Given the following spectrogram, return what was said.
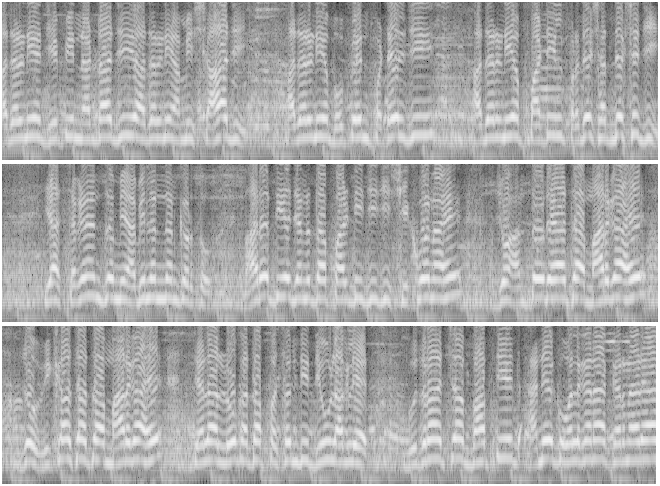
आदरणीय जे पी नड्डाजी आदरणीय अमित शहाजी आदरणीय भूपेन पटेलजी आदरणीय पाटील प्रदेश अध्यक्षजी या सगळ्यांचं मी अभिनंदन करतो. भारतीय जनता पार्टीची जी शिकवण आहे जो अंत्योदयाचा मार्ग आहे जो विकासाचा मार्ग आहे त्याला लोक आता पसंती देऊ लागले आहेत. गुजरातच्या बाबतीत अनेक वल्गना करणाऱ्या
